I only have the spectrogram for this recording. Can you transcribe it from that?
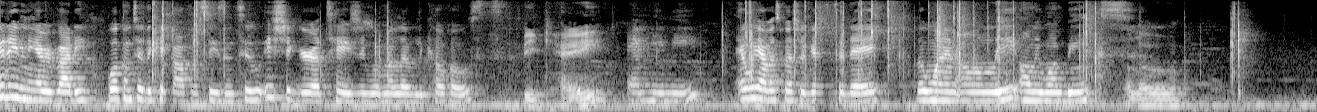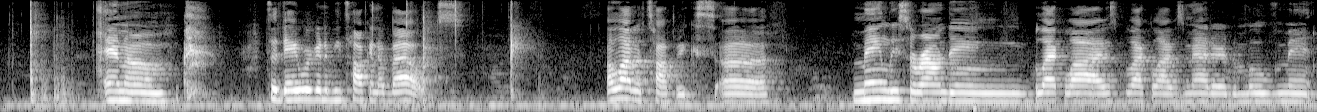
Good evening, everybody. Welcome to the kickoff of season two. It's your girl Tasia with my lovely co-hosts, BK. And Mimi. and we have a special guest today, the one and only, only one Binks. Hello. And um, today we're going to be talking about a lot of topics, uh, mainly surrounding Black Lives, Black Lives Matter, the movement,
